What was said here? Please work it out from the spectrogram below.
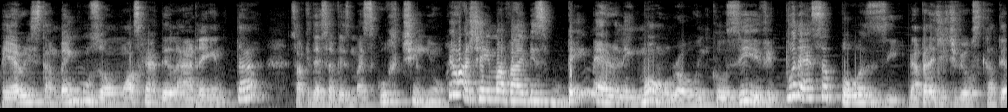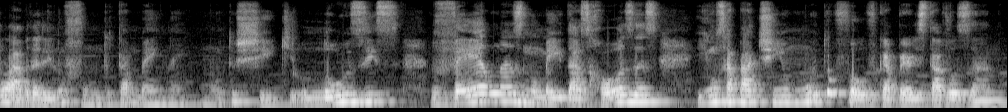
Paris também usou um Oscar de la Renta, só que dessa vez mais curtinho. Eu achei uma vibes bem Marilyn Monroe, inclusive, por essa pose. Dá pra gente ver os candelabros ali no fundo também, né? Muito chique. Luzes, velas no meio das rosas e um sapatinho muito fofo que a Perry estava usando.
